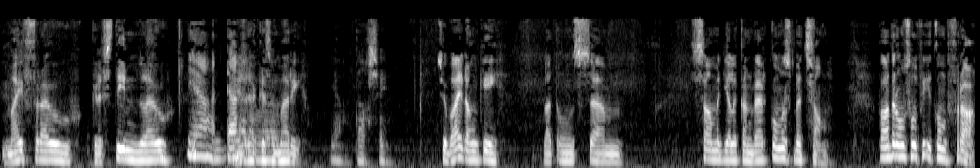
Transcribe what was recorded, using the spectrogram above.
my vrou Christine Lou. Ja, dag. En ek is Marie. Ja, dag sê. So baie dankie dat ons ehm um, saam met julle kan werk. Kom ons bid saam. Vader, ons wil vir u kom vra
